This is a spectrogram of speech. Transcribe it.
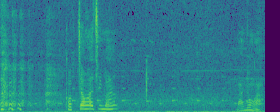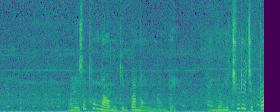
걱정하지 마. 만용아. 원래 소풍 나오면 김밥 먹는 건데. 만용이 추루 줄까?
